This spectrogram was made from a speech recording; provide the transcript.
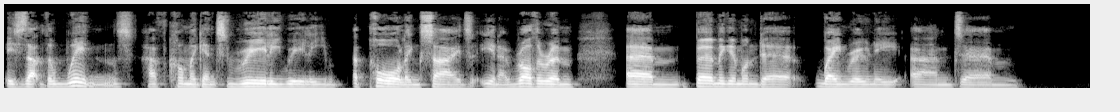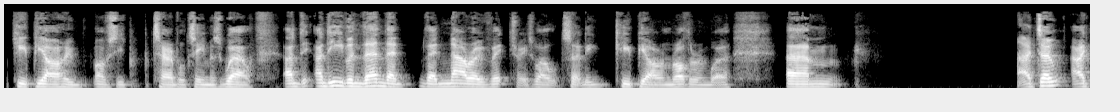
is that the wins have come against really, really appalling sides. You know, Rotherham, um, Birmingham under Wayne Rooney, and um, QPR, who obviously terrible team as well. And and even then, they're, they're narrow victories. Well, certainly QPR and Rotherham were. Um, I don't. I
